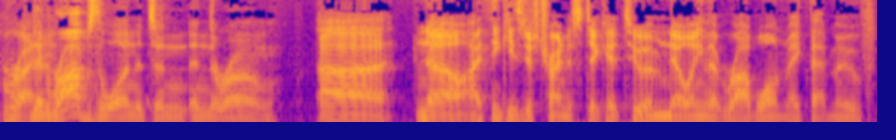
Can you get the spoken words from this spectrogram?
Right. then Rob's the one that's in, in the wrong. Uh, no, I think he's just trying to stick it to him, knowing that Rob won't make that move.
